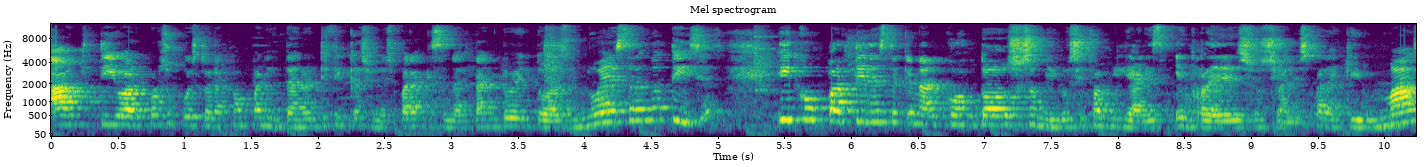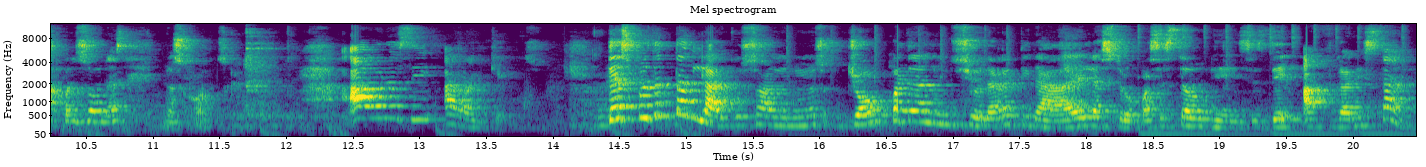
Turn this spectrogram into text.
activar por supuesto la campanita de notificaciones para que estén al tanto de todas nuestras noticias y compartir este canal con todos sus amigos y familiares en redes sociales para que más personas nos conozcan. Ahora sí, arranquemos. Después de tan largos años, Joe Biden anunció la retirada de las tropas estadounidenses de Afganistán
